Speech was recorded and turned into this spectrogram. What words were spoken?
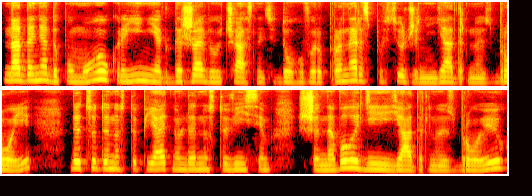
надання допомоги Україні як державі-учасниці договору про нерозповсюдження ядерної зброї 995-098, що не володіє ядерною зброєю,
